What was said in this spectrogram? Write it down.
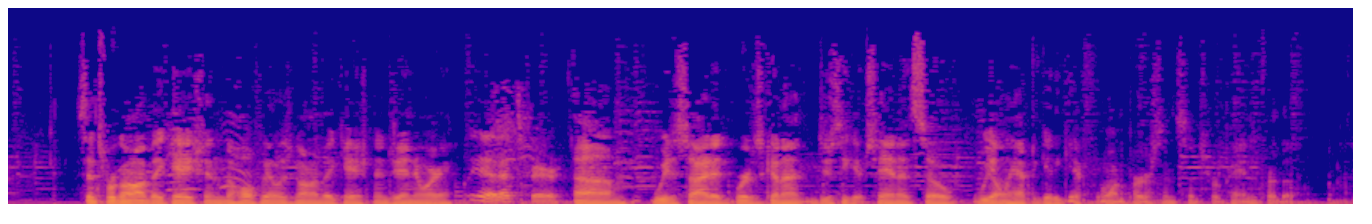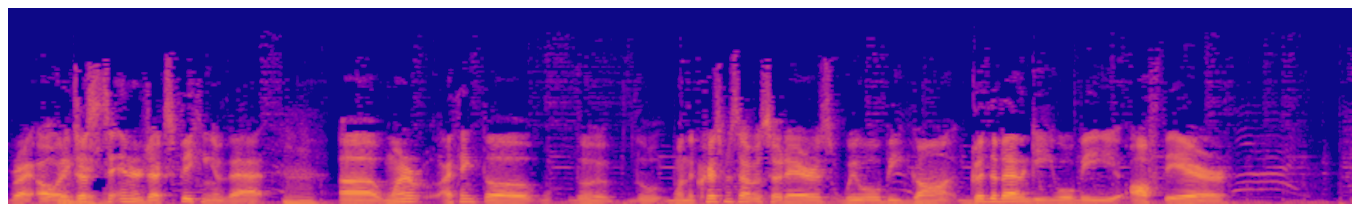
Since we're going on vacation, the whole family's going on vacation in January. Yeah, that's fair. Um, we decided we're just gonna do Secret Santa, so we only have to get a gift for one person since we're paying for the. Right. Oh, and just to interject, speaking of that, uh, when I think the, the the when the Christmas episode airs, we will be gone. Good, the Bad, and Geeky will be off the air,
